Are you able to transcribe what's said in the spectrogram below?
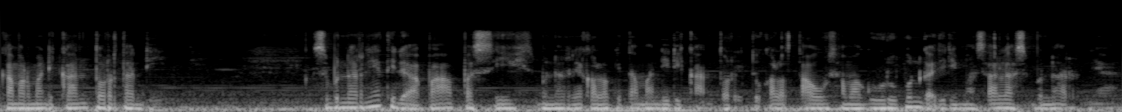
kamar mandi kantor tadi. Sebenarnya tidak apa-apa sih sebenarnya kalau kita mandi di kantor itu kalau tahu sama guru pun gak jadi masalah sebenarnya.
